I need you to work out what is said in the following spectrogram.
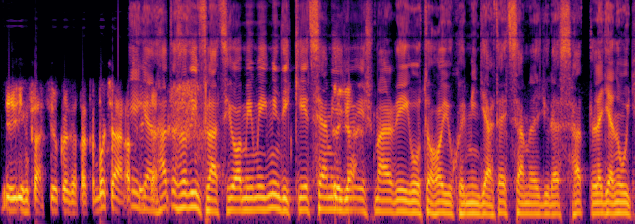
infláció közepette. Bocsánat. Igen, igen, hát ez az infláció, ami még mindig két számjegyű, és már régóta halljuk, hogy mindjárt egy számjegyű lesz, hát legyen úgy.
